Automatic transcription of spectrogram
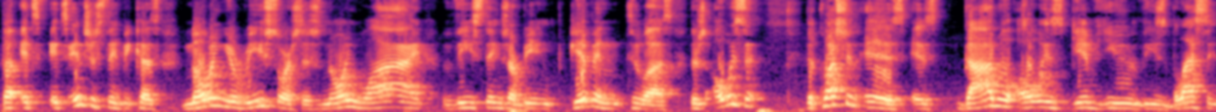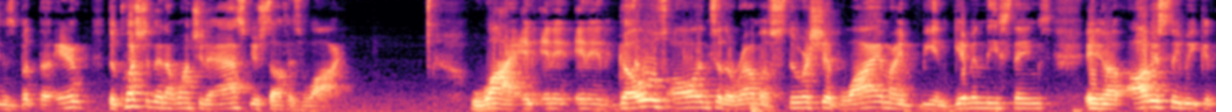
But it's it's interesting because knowing your resources knowing why these things are being given to us there's always a the question is is god will always give you these blessings but the the question that i want you to ask yourself is why why and, and, it, and it goes all into the realm of stewardship. Why am i being given these things? And, you know obviously we can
